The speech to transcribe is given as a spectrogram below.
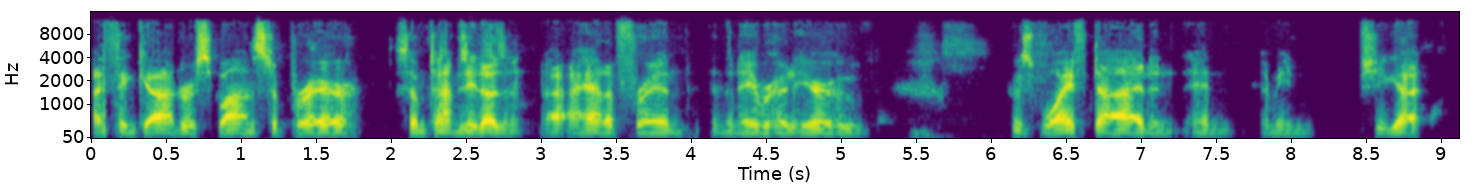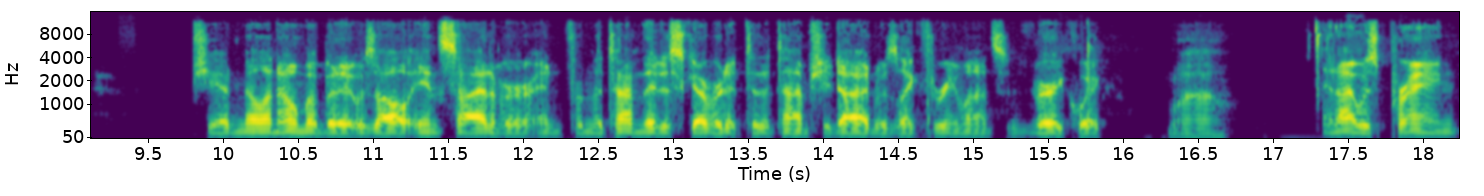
i think god responds to prayer. Sometimes he doesn't. I had a friend in the neighborhood here who whose wife died and and I mean she got she had melanoma but it was all inside of her. And from the time they discovered it to the time she died was like 3 months very quick. Wow. And I was praying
